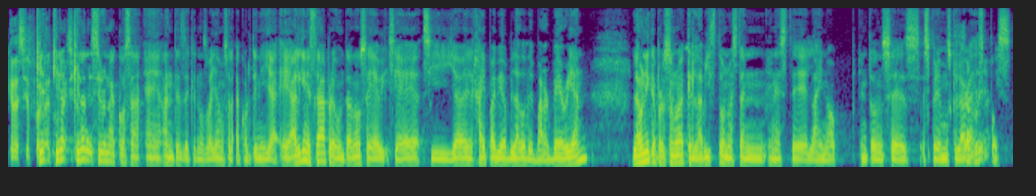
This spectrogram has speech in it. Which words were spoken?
Gracias por Quiero, la quiero, quiero decir una cosa eh, antes de que nos vayamos a la cortinilla. Eh, alguien estaba preguntando si, si, si ya el hype había hablado de Barbarian. La única persona que la ha visto no está en, en este line-up, entonces esperemos que lo haga después.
